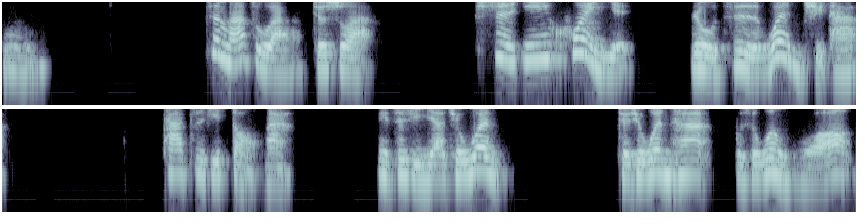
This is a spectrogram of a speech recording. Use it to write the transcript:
嗯，这马祖啊就说啊：“是依慧也。”汝自问取他，他自己懂啊，你自己要去问，就去问他，不是问我。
